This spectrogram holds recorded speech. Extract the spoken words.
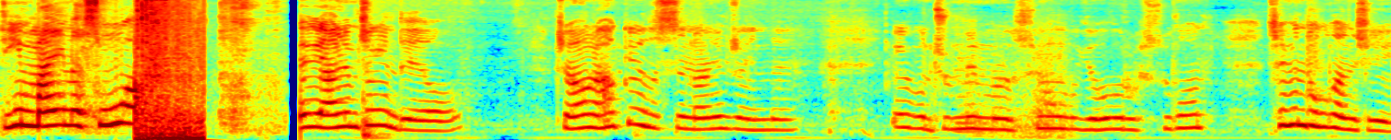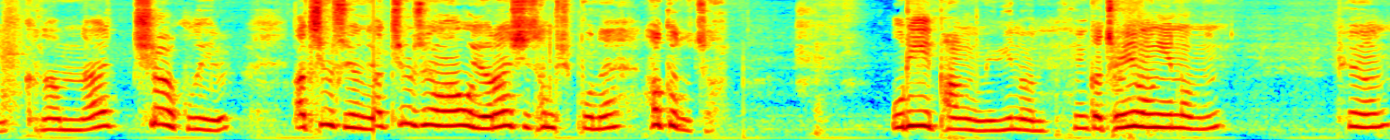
D-1 여기 알림장인데요. 저 오늘 학교에서 쓴 알림장인데 1번 준비물 수영복 여부로 수건 세면도구 간식. 그 다음날 7월 9일 아침 수영 아침 수영하고 11시 30분에 학교 도착. 우리 방 인원 그러니까 저희 방 인원은 표현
